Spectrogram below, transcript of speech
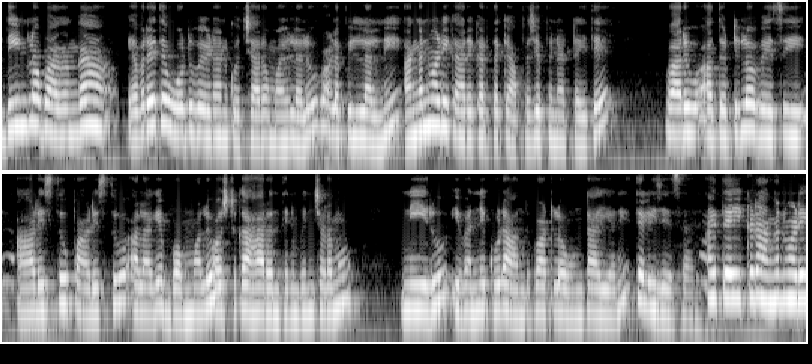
దీంట్లో భాగంగా ఎవరైతే ఓటు వేయడానికి వచ్చారో మహిళలు వాళ్ళ పిల్లల్ని అంగన్వాడీ కార్యకర్తకి అప్పచెప్పినట్టయితే వారు ఆ తొట్టిలో వేసి ఆడిస్తూ పాడిస్తూ అలాగే బొమ్మలు పౌష్టికాహారం తినిపించడము నీరు ఇవన్నీ కూడా అందుబాటులో ఉంటాయి అని తెలియజేశారు. అయితే ఇక్కడ అంగన్వాడీ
